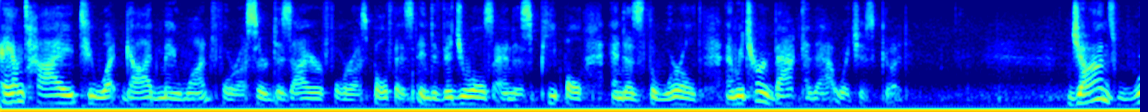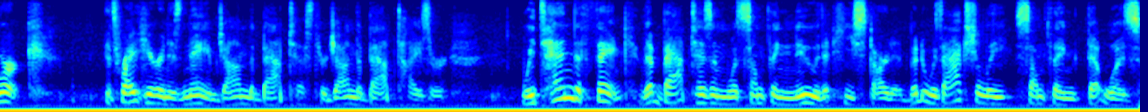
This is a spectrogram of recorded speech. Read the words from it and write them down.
anti to what God may want for us or desire for us, both as individuals and as people and as the world. And we turn back to that which is good. John's work, it's right here in his name, John the Baptist or John the Baptizer we tend to think that baptism was something new that he started, but it was actually something that was,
